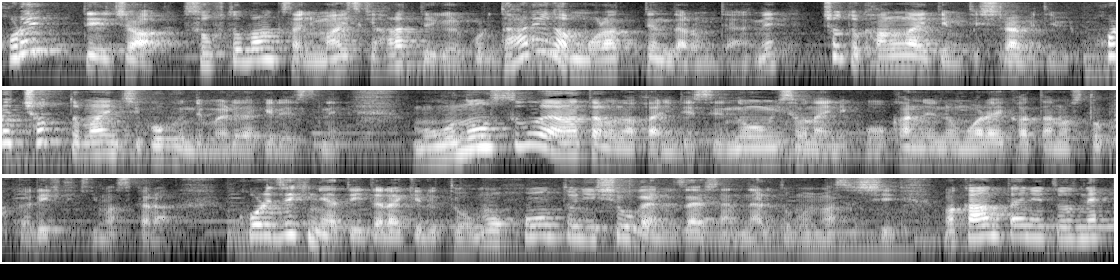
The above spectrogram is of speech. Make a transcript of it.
これってじゃあソフトバンクさんに毎月払ってるけどこれ誰がもらってんだろうみたいなねちょっと考えてみて調べてみる。これちょっと毎日5分でもやるだけでですね。ものすごいあなたの中にですね脳みそ内にこうお金のもらい方のストックができてきますからこれぜひねやっていただけるともう本当に生涯の財産になると思いますし、まあ、簡単に言うとね、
